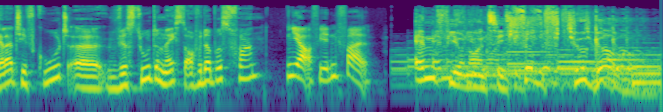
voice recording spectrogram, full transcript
relativ gut. Äh, wirst du demnächst auch wieder Bus fahren? Ja, auf jeden Fall. M94 5 to go.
